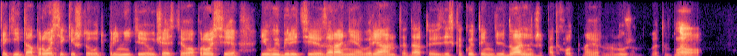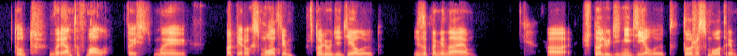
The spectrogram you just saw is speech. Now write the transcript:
какие-то опросики, что вот примите участие в опросе и выберите заранее варианты, да, то есть здесь какой-то индивидуальный же подход, наверное, нужен в этом плане. Ну, тут вариантов мало. То есть мы, во-первых, смотрим, что люди делают и запоминаем, А, что люди не делают, тоже смотрим.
